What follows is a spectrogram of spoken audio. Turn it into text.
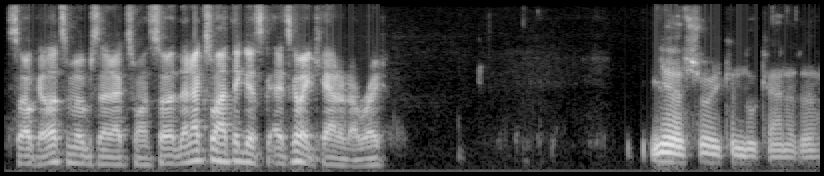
So okay, let's move to the next one. So the next one, I think it's it's gonna be Canada, right? Yeah, sure, you can do Canada.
